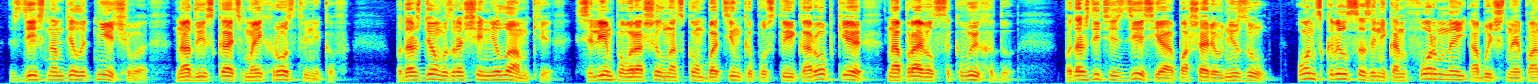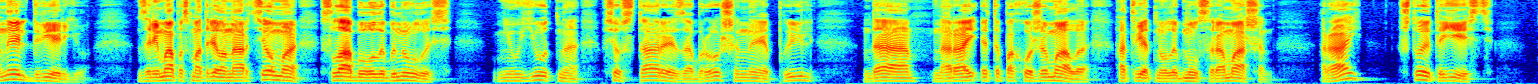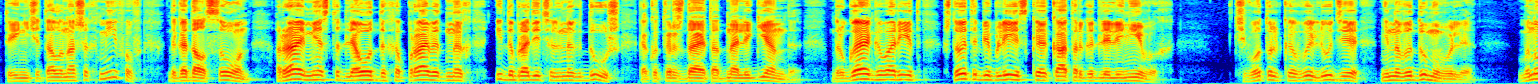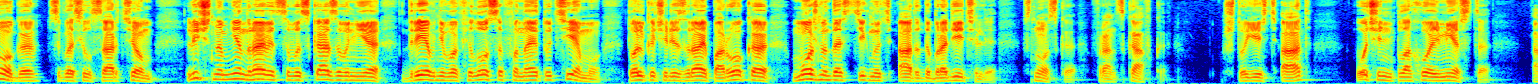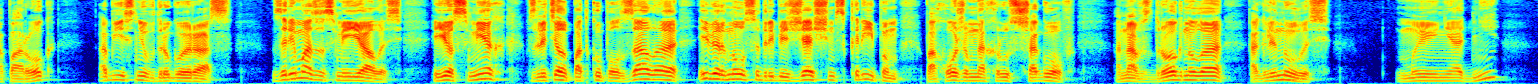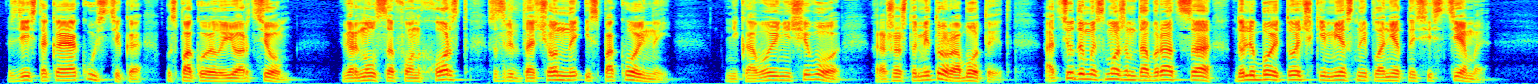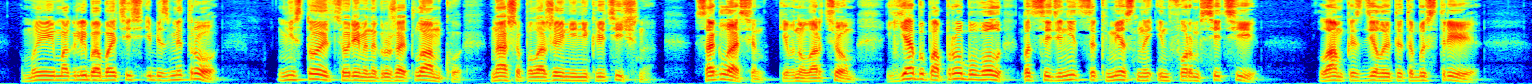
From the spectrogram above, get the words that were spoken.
Здесь нам делать нечего, надо искать моих родственников. Подождем возвращения ламки. Селим поворошил носком ботинка пустые коробки, направился к выходу. Подождите здесь, я пошарю внизу. Он скрылся за неконформной, обычная панель, дверью. Зарима посмотрела на Артема, слабо улыбнулась. Неуютно, все старое, заброшенное, пыль. «Да, на рай это, похоже, мало», — ответно улыбнулся Ромашин. «Рай? Что это есть?» «Ты не читала наших мифов?» — догадался он. «Рай — место для отдыха праведных и добродетельных душ, как утверждает одна легенда. Другая говорит, что это библейская каторга для ленивых. Чего только вы, люди, не навыдумывали». «Много», — согласился Артем. «Лично мне нравится высказывание древнего философа на эту тему. Только через рай порока можно достигнуть ада добродетели». Сноска. Франц Кавка. «Что есть ад?» Очень плохое место. А порог? Объясню в другой раз. Зарима засмеялась. Ее смех взлетел под купол зала и вернулся дребезжащим скрипом, похожим на хруст шагов. Она вздрогнула, оглянулась. «Мы не одни? Здесь такая акустика», — успокоил ее Артем. Вернулся фон Хорст, сосредоточенный и спокойный. «Никого и ничего. Хорошо, что метро работает. Отсюда мы сможем добраться до любой точки местной планетной системы. Мы могли бы обойтись и без метро. Не стоит все время нагружать ламку, наше положение не критично. «Согласен», — кивнул Артем. «Я бы попробовал подсоединиться к местной информсети. Ламка сделает это быстрее».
